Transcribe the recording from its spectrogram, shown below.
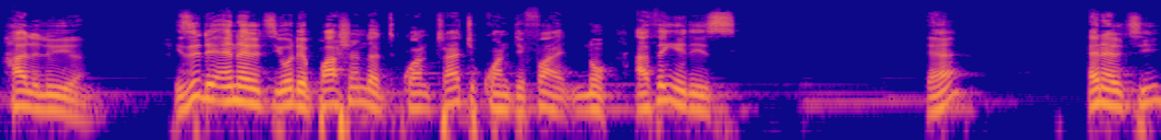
Hallelujah. Is it the NLT or the passion that try to quantify? No, I think it is. Yeah? NLT.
